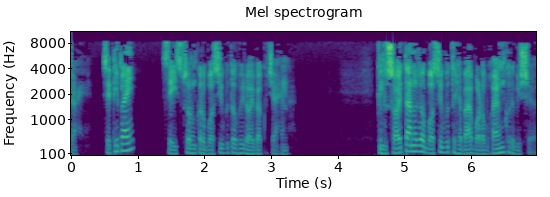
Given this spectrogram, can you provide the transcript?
ଚାହେଁ। ସେଥିପାଇଁ ସେ ଈଶ୍ୱରଙ୍କର ବଶୀଭୂତ ହୋଇ ରହିବାକୁ ଚାହେଁ ନା କିନ୍ତୁ ଶୈତାନର ବଶୀଭୂତ ହେବା ବଡ଼ ଭୟଙ୍କର ବିଷୟ।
